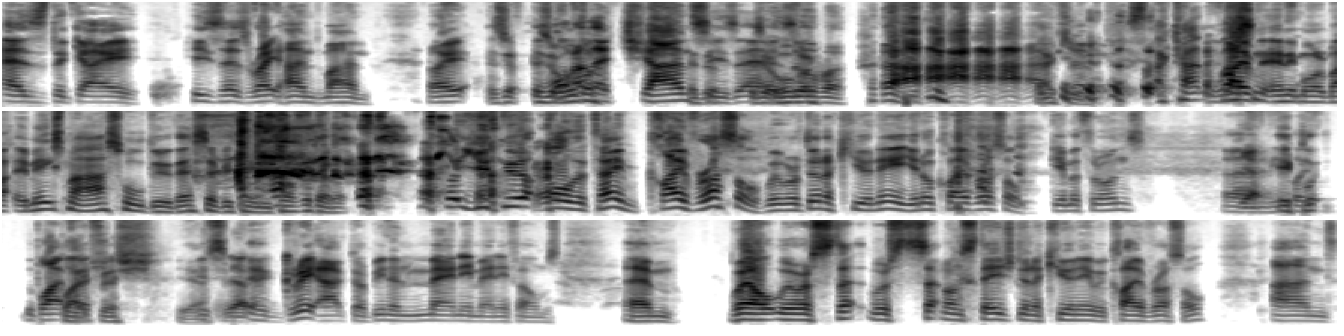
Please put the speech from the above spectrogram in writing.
is the guy. He's his right hand man, right? Is it? Is it what over? are the chances? Is it, is it, it over? over. Thank you. I can't listen anymore. It makes my asshole do this every time you talk about it. But you do it all the time. Clive Russell. We were doing a Q and A. You know Clive Russell, Game of Thrones. Um, yeah, he, played the Blackfish. Blackfish. Yeah, he's yep. a great actor. Been in many, many films. Um, well, we were st- we are sitting on stage doing a Q and A with Clive Russell, and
